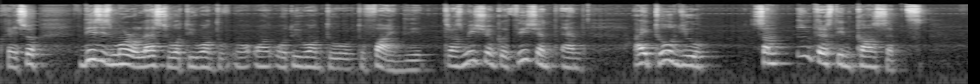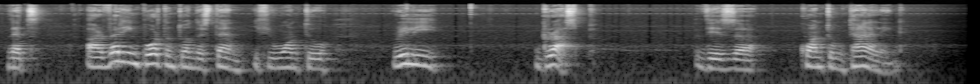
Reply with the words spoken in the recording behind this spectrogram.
Okay so this is more or less what we want to what we want to, to find the transmission coefficient. And I told you some interesting concepts that are very important to understand if you want to really grasp this uh, quantum tunneling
